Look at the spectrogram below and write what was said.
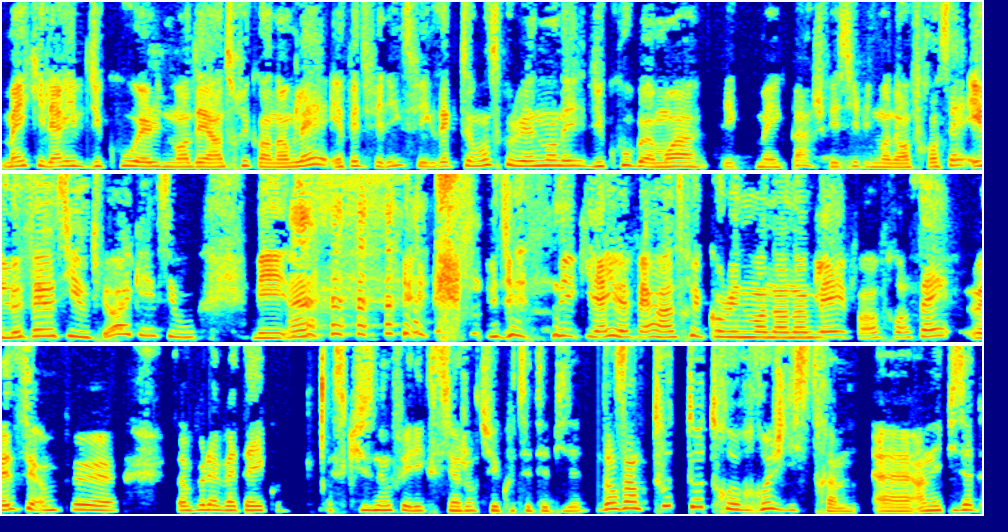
Mike il arrive du coup à lui demander un truc en anglais et en fait Félix fait exactement ce qu'on lui a demandé. Du coup bah moi dès que Mike part, je vais essayer de lui demander en français et il le fait aussi. Donc tu fais ok c'est vous. Mais dès qu'il arrive à faire un truc qu'on lui demande en anglais et pas en français, bah, c'est un peu euh, c'est un peu la bataille quoi. Excuse-nous Félix si un jour tu écoutes cet épisode. Dans un tout autre registre, euh, un épisode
